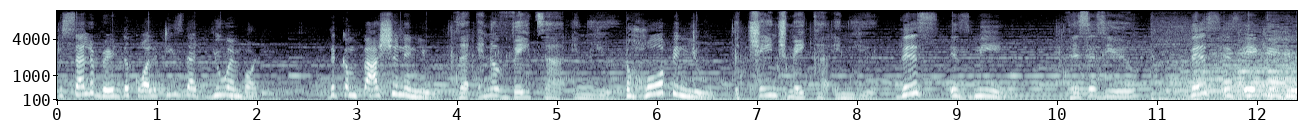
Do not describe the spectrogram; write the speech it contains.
to celebrate the qualities that you embody the compassion in you, the innovator in you, the hope in you, the change maker in you. This is me. This is you. This is AKU.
